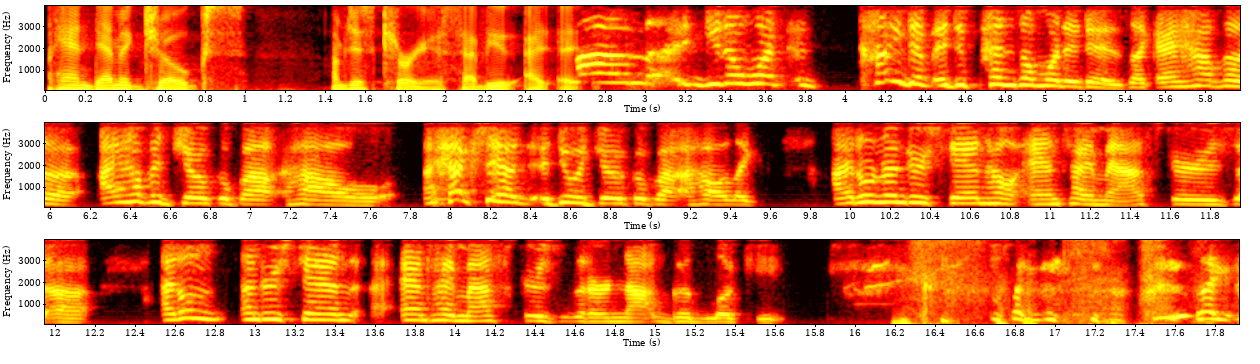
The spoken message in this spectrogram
pandemic jokes? I'm just curious. Have you? I, I, Um, you know what? Kind of. It depends on what it is. Like I have a, I have a joke about how I actually do a joke about how like I don't understand how anti-maskers. Uh, I don't understand anti-maskers that are not good looking. like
